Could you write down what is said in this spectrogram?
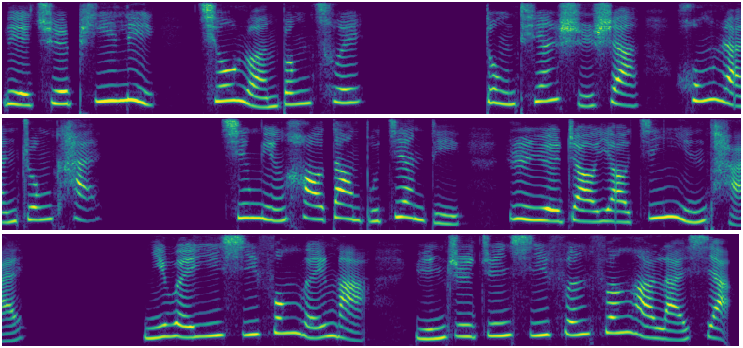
列缺霹雳，丘峦崩摧。洞天石扇，轰然中开。清明浩荡不见底，日月照耀金银台。霓为衣兮风为马，云之君兮纷纷而来下。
